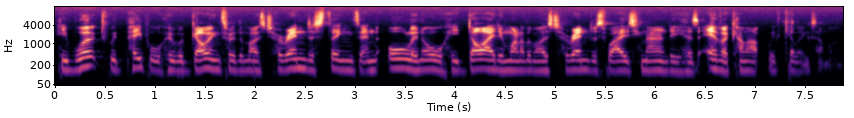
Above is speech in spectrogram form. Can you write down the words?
He worked with people who were going through the most horrendous things, and all in all, he died in one of the most horrendous ways humanity has ever come up with killing someone.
